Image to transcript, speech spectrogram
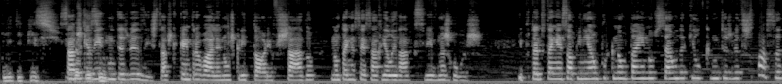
politiquices. Sabes que eu digo assim. muitas vezes isto. Sabes que quem trabalha num escritório fechado não tem acesso à realidade que se vive nas ruas. E portanto tem essa opinião porque não tem noção daquilo que muitas vezes se passa.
